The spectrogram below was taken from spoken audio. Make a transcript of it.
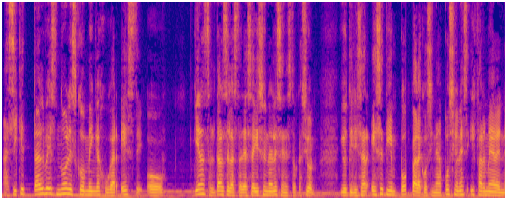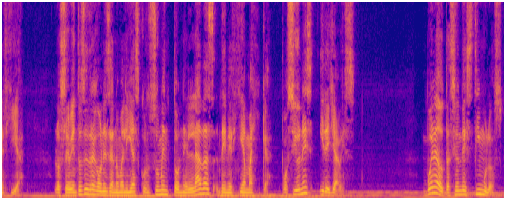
Así que tal vez no les convenga jugar este o quieran saltarse las tareas adicionales en esta ocasión y utilizar ese tiempo para cocinar pociones y farmear energía. Los eventos de dragones de anomalías consumen toneladas de energía mágica, pociones y de llaves. Buena dotación de estímulos,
